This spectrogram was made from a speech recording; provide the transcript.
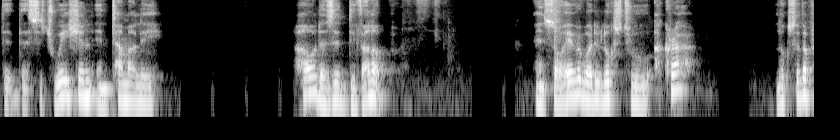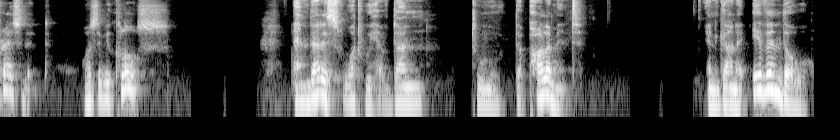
the, the situation in Tamale, how does it develop? And so everybody looks to Accra, looks to the president, wants to be close. And that is what we have done to the parliament in Ghana. Even though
